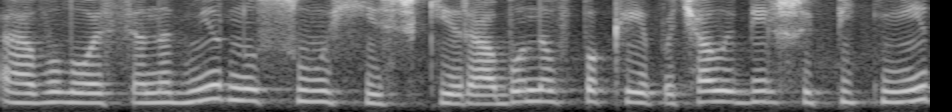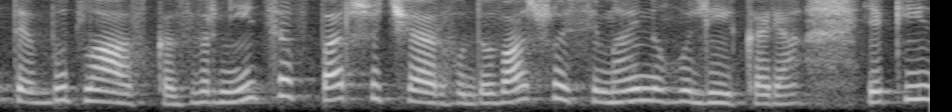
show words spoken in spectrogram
е, волосся, надмірну сухість шкіри або навпаки почали більше пітніти, будь ласка, зверніться в першу чергу до вашого сімейного лікаря, який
